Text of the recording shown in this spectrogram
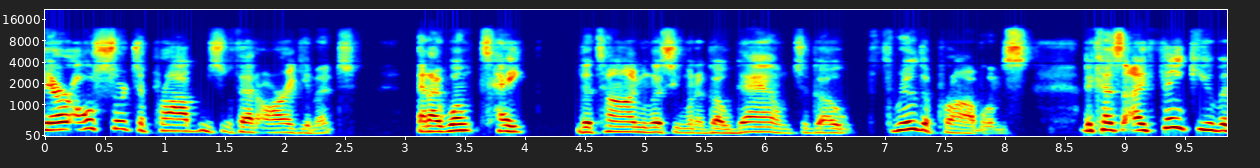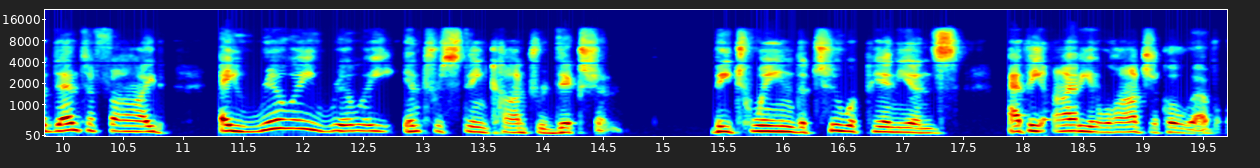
there are all sorts of problems with that argument. And I won't take the time, unless you want to go down, to go through the problems, because I think you've identified a really, really interesting contradiction between the two opinions at the ideological level.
